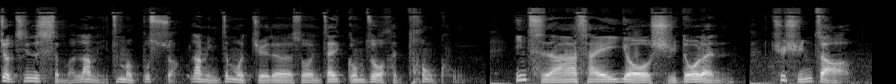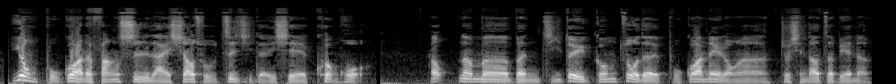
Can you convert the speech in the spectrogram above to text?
究竟是什么让你这么不爽，让你这么觉得说你在工作很痛苦。因此啊，才有许多人去寻找用卜卦的方式来消除自己的一些困惑。好，那么本集对于工作的卜卦内容啊，就先到这边了。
